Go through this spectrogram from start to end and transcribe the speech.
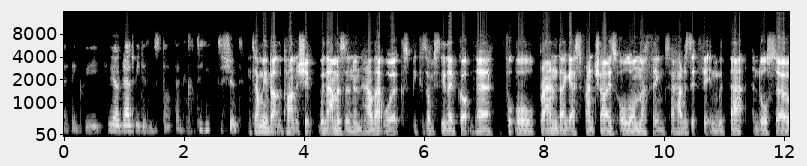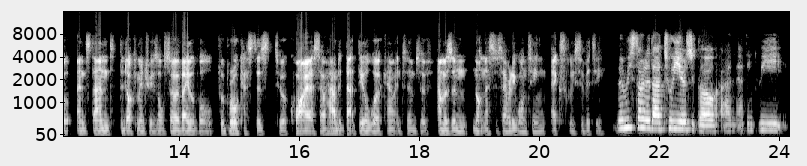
i think we we are glad we didn't stop and continue to shoot. Tell me about the partnership with amazon and how that works because obviously they've got their football brand, I guess, franchise, All or Nothing. So, how does it fit in with that? And also, I understand the documentary is also available for broadcasters to acquire. So, how did that deal work out in terms of Amazon not necessarily wanting exclusivity? When we started out two years ago, and I think we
